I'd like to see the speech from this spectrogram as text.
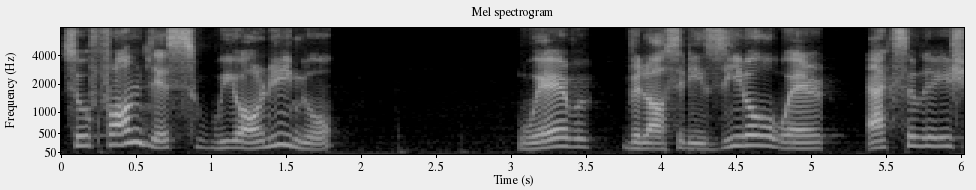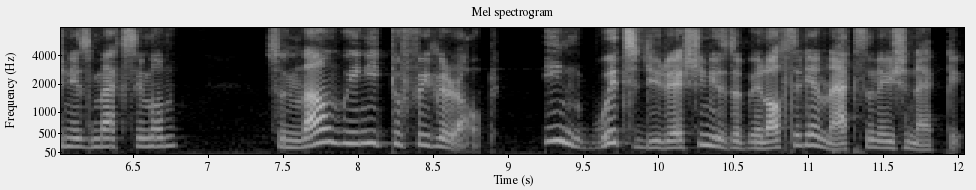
So from this, we already know where velocity is 0, where acceleration is maximum. So now we need to figure out in which direction is the velocity and acceleration acting.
